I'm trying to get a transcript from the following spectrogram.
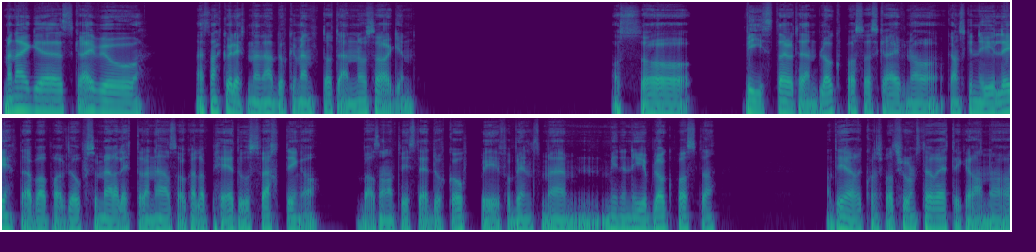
men jeg eh, skrev jo Jeg snakker jo litt om denne dokument.no-saken, og så viste jeg jo til en bloggpost jeg skrev nå ganske nylig, der jeg bare prøvde å oppsummere litt av denne såkalte pedosvertinga, bare sånn at hvis det dukker opp i forbindelse med mine nye bloggposter, at de her konspirasjonsteoretikerne og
